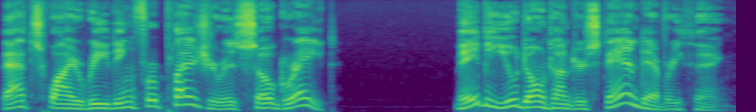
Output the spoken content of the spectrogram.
That's why reading for pleasure is so great. Maybe you don't understand everything,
